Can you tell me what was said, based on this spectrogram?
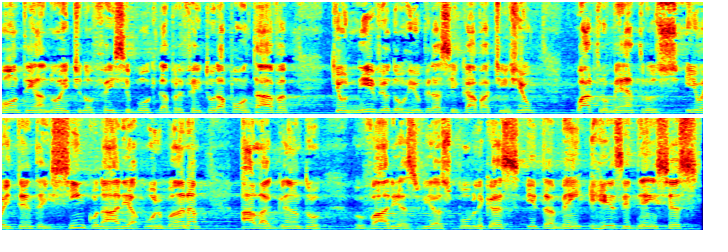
ontem à noite no Facebook da prefeitura apontava que o nível do rio Piracicaba atingiu 4 metros e 85 na área urbana, alagando várias vias públicas e também residências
